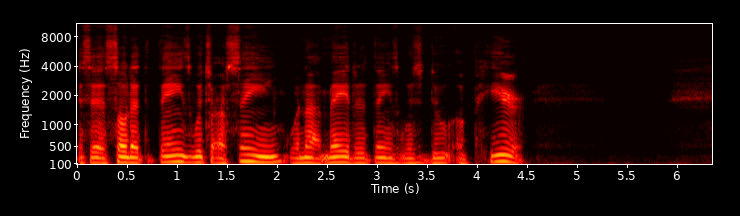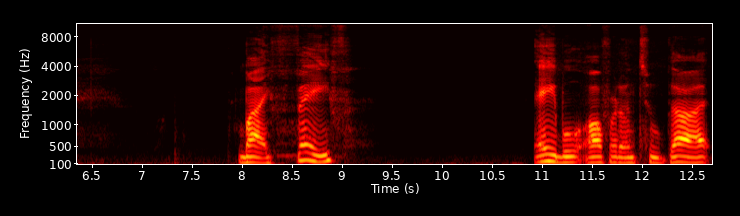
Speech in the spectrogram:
It says, so that the things which are seen were not made of the things which do appear. By faith, Abel offered unto God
